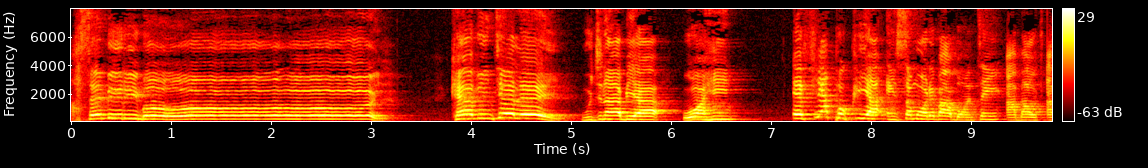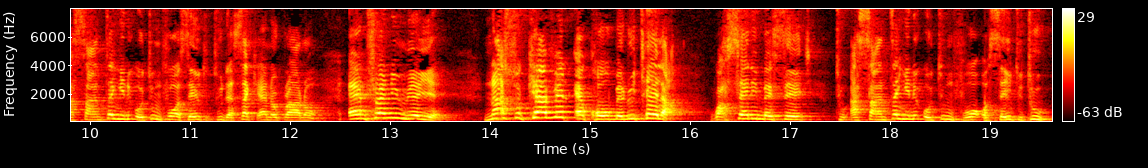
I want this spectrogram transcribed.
asɛmbiribo kevin tele wogyinabea wɔ he efi apɔkui a nsɛm a ɔde ba abɔnten about asantehene otumfoɔ sɛyi tutu the second no koraa no. Ɛntrɛ ne wie yɛ na so kevin ɛkɔw bedu taylor wasɛde message to asantehene otumfoɔ ɔsɛyi tutu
